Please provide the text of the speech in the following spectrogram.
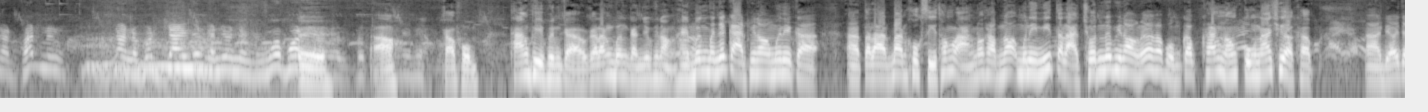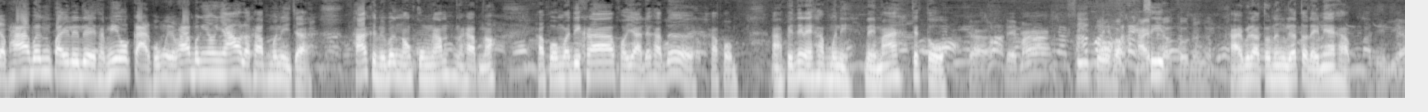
นั่นพันหนึ่งนั่นน่ะคนใจเงินกันอยู่หนึ่งว่าพอเอดีอเอาครับผม ทางพี่เพิ่นกะกำลังเบิ่งกันอยู่พี่น้อง ให้เบิ่งบรรยากาศพี่น้องมื้อนี้กะอ่าตลาดบ้านโคกสีท้องหลางเนาะครับเนาะ มื้อนี้มีตลาดชนเด้อพี่น้องเด้อครับผม กับครั้งหนองกรุงน้าเชือกครับ อ่า เดี๋ยวจะพาเบิ่งไปเรื่อยๆ ถ้ามีโอกาสผมก็จะพาเบิ่งยาวๆแหละครับ มื้อนี้จะพาขึ้นไปเบิ่งหนองกรุงน้ำนะครับเนาะ ครับผมสวัสดีครับขออนุญาตเด้อครับเด้อครับผมอ่าเป็นจังไดครับมื้อนี้ได้มาจักโตจะได้มาสี่ตัวครับขายสี่ไปแล้วตัวหนึงครับขายไปแล้วตัวหนึงเหลือตัวใดแน่ครับทีเหลือ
